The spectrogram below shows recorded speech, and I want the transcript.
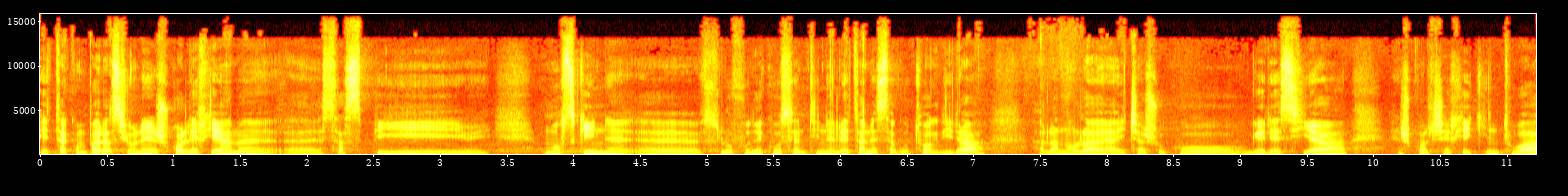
eta konparazione eskualegian uh, zazpi moskin uh, slofudeko sentineletan ezagutuak dira. Ala nola itxasuko gerezia, eskual txekikintua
